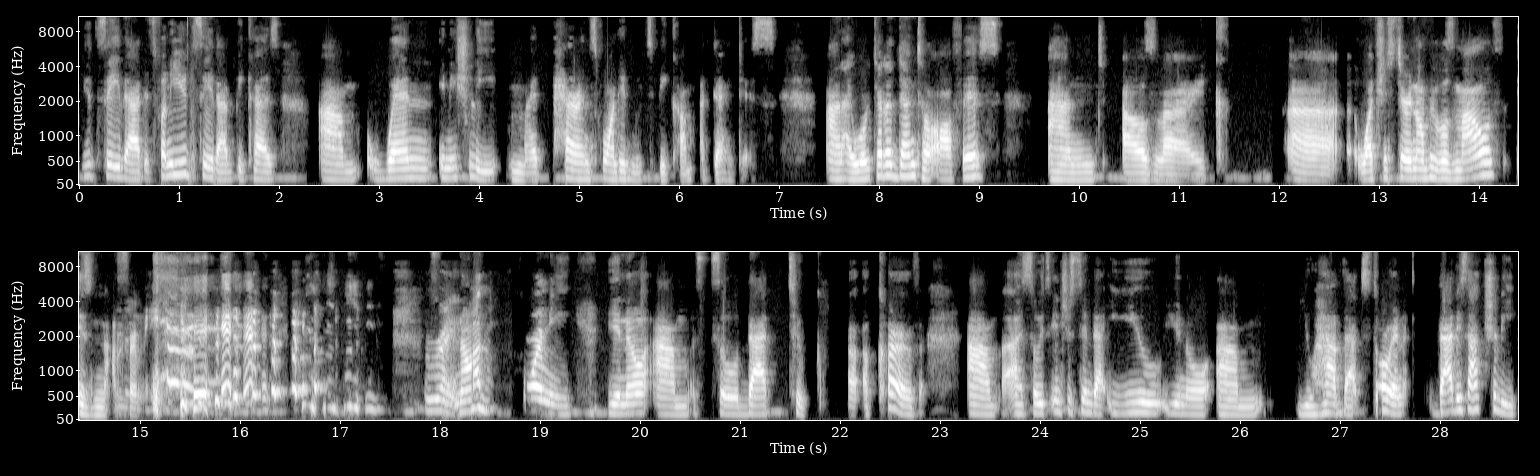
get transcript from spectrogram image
you'd say that. It's funny you'd say that because um, when initially my parents wanted me to become a dentist, and I worked at a dental office, and I was like, uh, watching staring on people's mouths is not for me. right. Not for me, you know. Um, so that took a, a curve. Um, uh, so it's interesting that you, you know, um, you have that story, and that is actually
